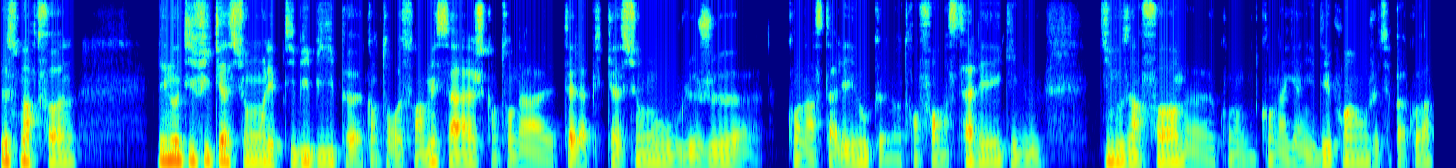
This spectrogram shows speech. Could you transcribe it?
le smartphone, les notifications, les petits bip bip quand on reçoit un message, quand on a telle application ou le jeu qu'on a installé ou que notre enfant a installé qui nous, informe qu'on a gagné des points ou je ne sais pas quoi.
